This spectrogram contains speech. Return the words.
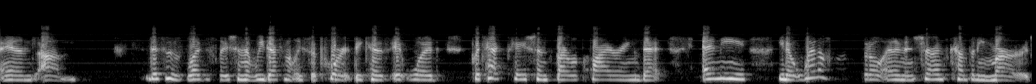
and um, this is legislation that we definitely support because it would protect patients by requiring that any, you know, when a hospital and an insurance company merge,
